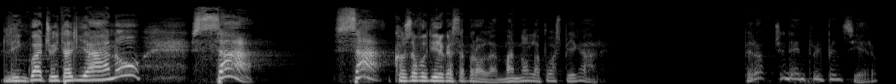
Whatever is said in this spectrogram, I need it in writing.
il linguaggio italiano, sa, sa cosa vuol dire questa parola, ma non la può spiegare. Però c'è dentro il pensiero.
